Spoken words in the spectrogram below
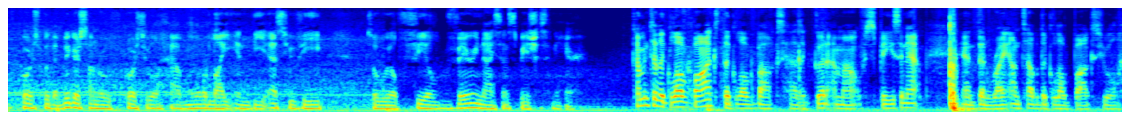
of course with a bigger sunroof of course you will have more light in the SUV so it will feel very nice and spacious in here Coming to the glove box, the glove box has a good amount of space in it. And then right on top of the glove box, you will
